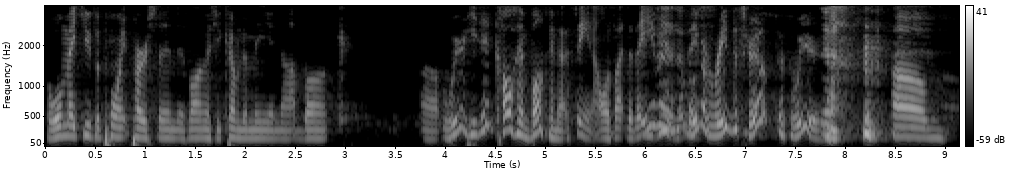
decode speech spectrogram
but we'll make you the point person as long as you come to me and not Bunk. Uh, weird. He did call him Bunk in that scene. I was like, did they He even did, that they even read the script? That's weird. Yeah. Um.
